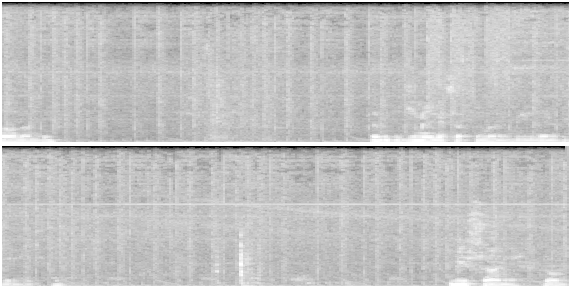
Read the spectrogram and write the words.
Bağlandı. Tabii ki Gmail hesaplarınızı bilgilerinizi gireceksiniz. Bir saniye doldu.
